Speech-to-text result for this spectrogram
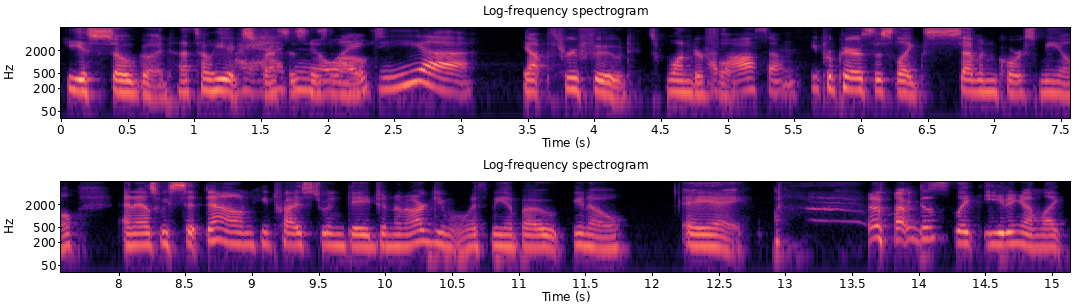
he is so good. That's how he expresses his no love. idea. Yep, through food. It's That's wonderful. awesome. He prepares this like seven course meal. And as we sit down, he tries to engage in an argument with me about, you know, AA. And I'm just like eating. I'm like,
